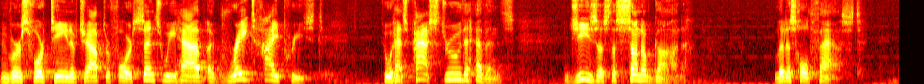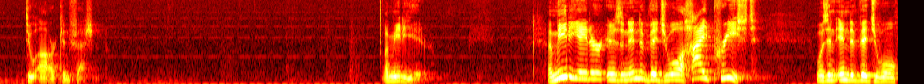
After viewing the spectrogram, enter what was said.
in verse 14 of chapter 4, since we have a great high priest who has passed through the heavens, Jesus, the Son of God, let us hold fast to our confession. A mediator. A mediator is an individual, a high priest was an individual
